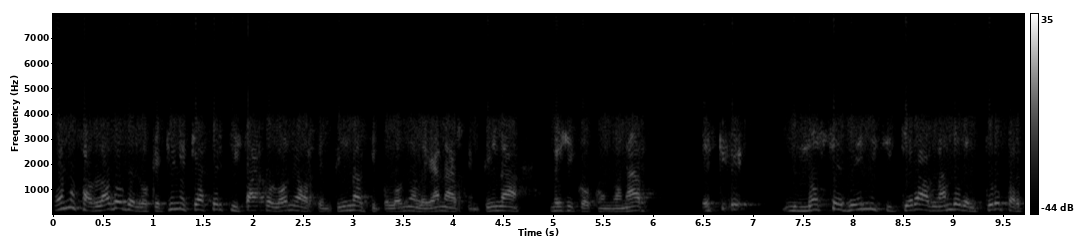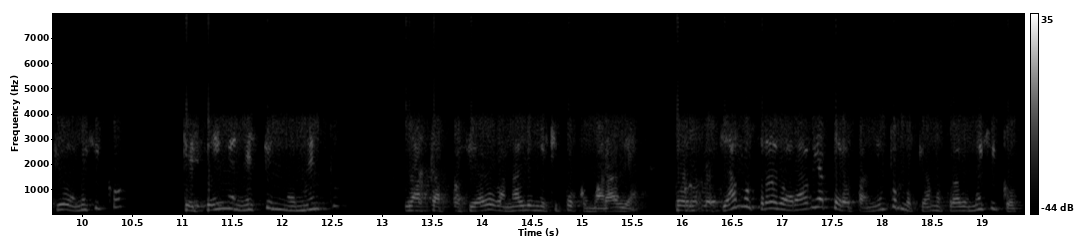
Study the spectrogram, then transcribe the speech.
Hemos hablado de lo que tiene que hacer quizá Polonia o Argentina, si Polonia le gana a Argentina, México con ganar. Es que no se ve ni siquiera hablando del puro partido de México que tenga en este momento la capacidad de ganarle un equipo como Arabia. Por lo que ha mostrado Arabia, pero también por lo que ha mostrado México.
